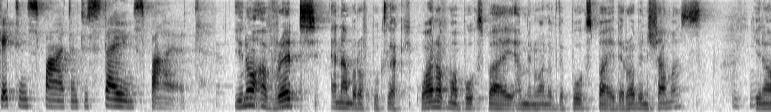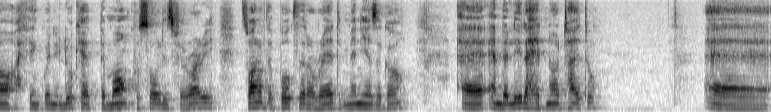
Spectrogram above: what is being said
get inspired and to stay inspired? You know, I've read a number of books. Like one of my books by, I mean, one of the books by the Robin Sharmas. Mm-hmm. You know, I think when you look at The Monk Who Sold His Ferrari, it's one of the books that I read many years ago uh, and the leader had no title. Uh,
